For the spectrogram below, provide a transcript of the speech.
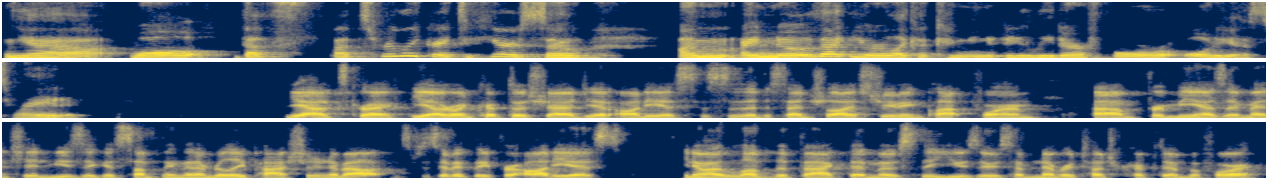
Yeah, well, that's that's really great to hear. So, um, I know that you're like a community leader for Audius, right? Yeah, that's correct. Yeah, I run crypto strategy at Audius. This is a decentralized streaming platform um, for me, as I mentioned, music is something that I'm really passionate about. Specifically for Audius, you know, I love the fact that most of the users have never touched crypto before.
